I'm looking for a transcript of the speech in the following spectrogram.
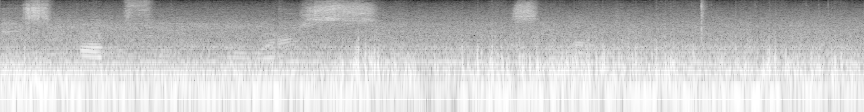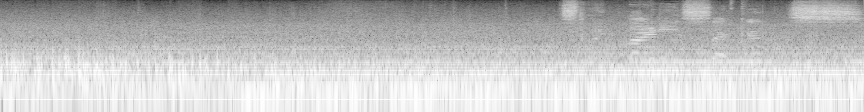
These powerful mowers. See about It's like 90 seconds.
